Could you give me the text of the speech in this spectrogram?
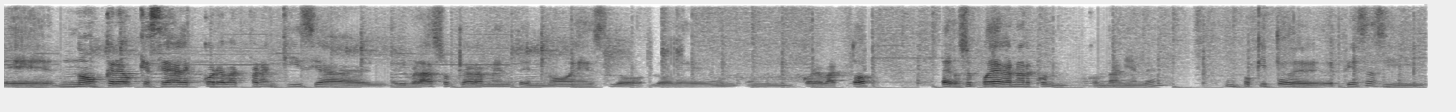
Eh, no creo que sea el coreback franquicia, el, el brazo claramente no es lo, lo de un, un coreback top, pero se puede ganar con, con Daniel, ¿eh? Un poquito de, de piezas y,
